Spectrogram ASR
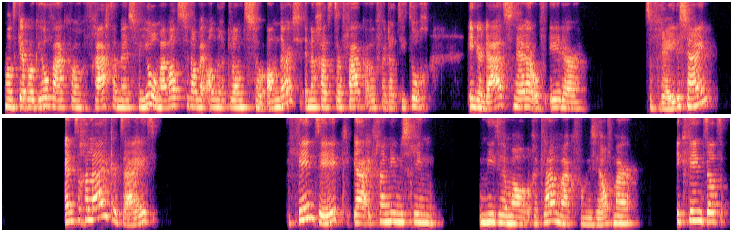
Want ik heb ook heel vaak gewoon gevraagd aan mensen van, joh, maar wat is er dan bij andere klanten zo anders? En dan gaat het er vaak over dat die toch inderdaad sneller of eerder tevreden zijn. En tegelijkertijd vind ik, ja, ik ga nu misschien niet helemaal reclame maken voor mezelf, maar ik vind dat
